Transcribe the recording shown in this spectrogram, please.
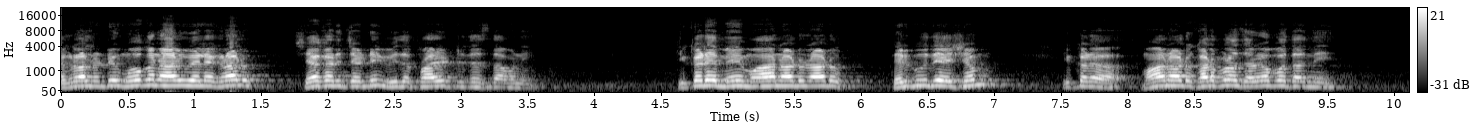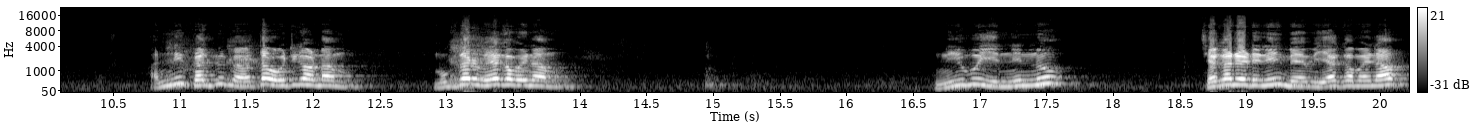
ఎకరాలు ఉంటే ఇంకొక నాలుగు వేల ఎకరాలు సేకరించండి వివిధ ప్రాజెక్టులు తెస్తామని. ఇక్కడే మే మహానాడు నాడు తెలుగుదేశం ఇక్కడ మహానాడు కడపలో జరగబోతుంది. అన్నీ కలిపి మేమంతా ఒకటిగా ఉన్నాం. ముగ్గురు వేగపోయినాం నీవు నిన్ను జగనరెడ్డిని మేము ఏకమైనాం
